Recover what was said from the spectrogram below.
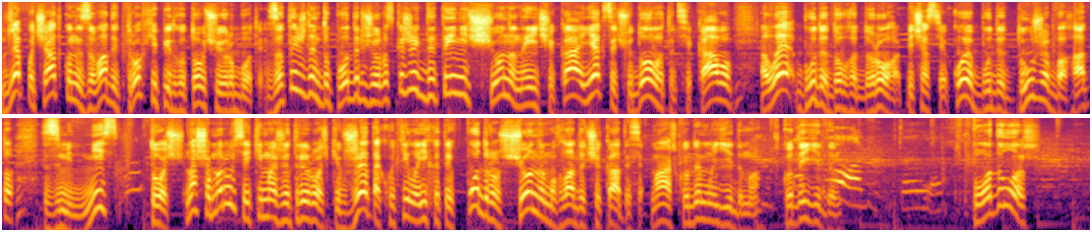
Для початку не завадить трохи підготовчої роботи. За тиждень до подорожі розкажіть дитині, що на неї чекає, як це чудово та цікаво, але буде довга дорога, під час якої буде дуже багато змін місць. Тощо наша Маруся, які майже три роки вже так хотіла їхати в подорож, що не могла дочекатися. Маш, куди ми їдемо? Куди їдемо? Подорож?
